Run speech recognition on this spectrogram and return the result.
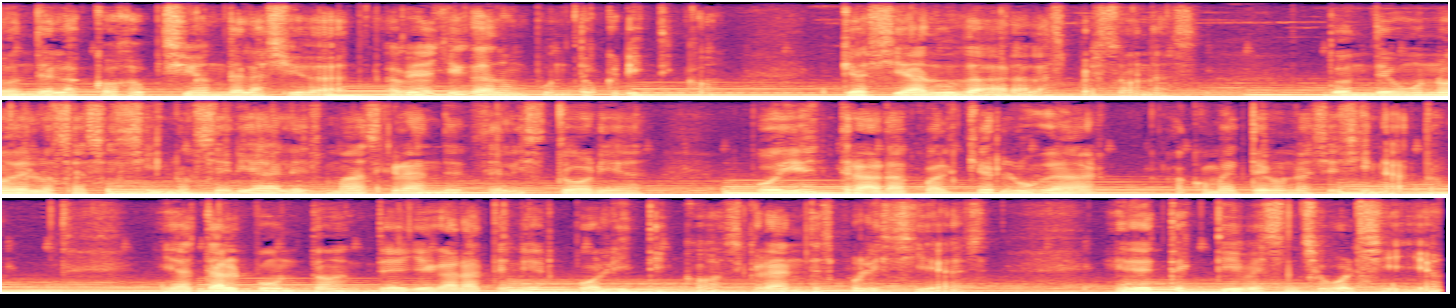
donde la corrupción de la ciudad había llegado a un punto crítico que hacía dudar a las personas donde uno de los asesinos seriales más grandes de la historia podía entrar a cualquier lugar a cometer un asesinato, y a tal punto de llegar a tener políticos, grandes policías y detectives en su bolsillo,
